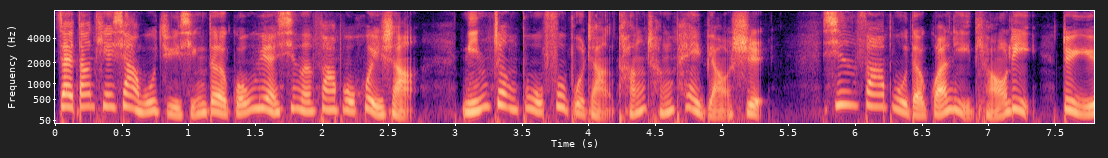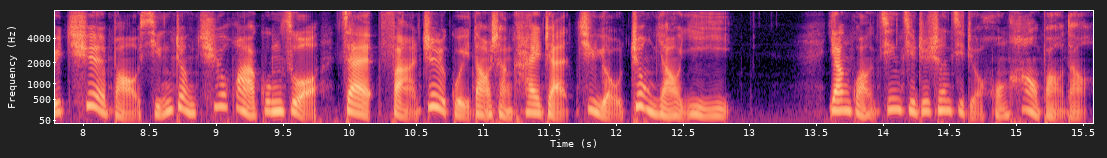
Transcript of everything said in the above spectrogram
在当天下午举行的国务院新闻发布会上，民政部副部长唐成佩表示，新发布的管理条例对于确保行政区划工作在法治轨道上开展具有重要意义。央广经济之声记者洪浩报道。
